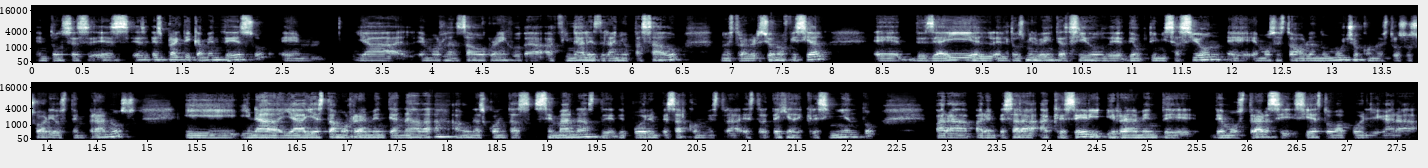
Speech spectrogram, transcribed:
Entonces, es, prácticamente eso. Em, ya hemos lanzado Grindhood a, finales del año pasado, nuestra versión oficial. Eh, desde ahí el, 2020 ha sido de, optimización. Eh, hemos estado hablando mucho con nuestros usuarios tempranos y, nada, ya, ya estamos realmente a nada, a unas cuantas semanas de poder empezar con nuestra estrategia de crecimiento para, para empezar a, crecer y, realmente demostrar si, si, esto va a poder llegar a,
